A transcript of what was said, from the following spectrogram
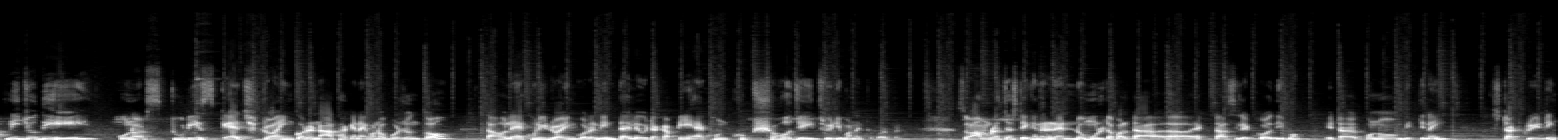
আপনি যদি কোনো স্টুডি স্কেচ ড্রয়িং করে না থাকেন এখনও পর্যন্ত, তাহলে এখনই ড্রয়িং করে নিন। তাইলে ওইটাকে আপনি এখন খুব সহজেই থ্রি ডি বানাতে পারবেন। সো আমরা জাস্ট এখানে র্যান্ডম উল্টাপাল্টা একটা সিলেক্ট করে দিব। এটা কোনো ভিত্তি নাই। স্টার্ট ক্রিয়েটিং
